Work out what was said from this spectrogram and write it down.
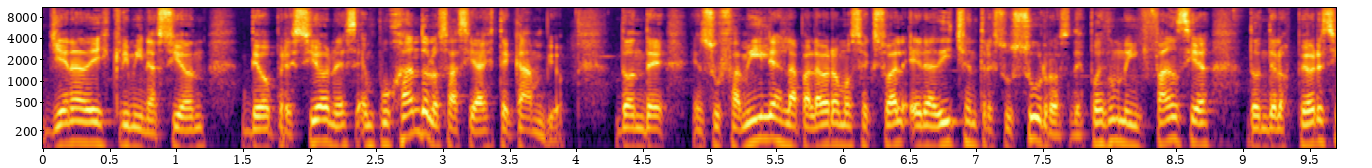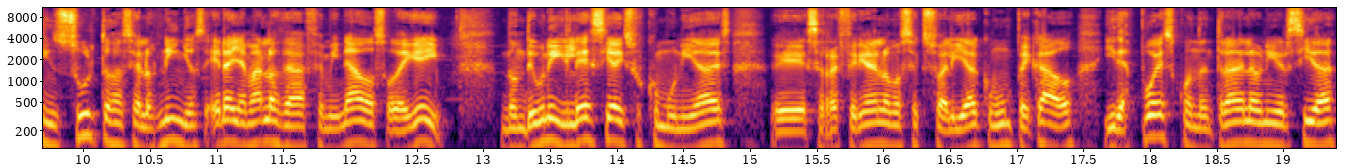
llena de discriminación, de opresiones, empujándolos hacia este cambio, donde en sus familias la palabra homosexual era dicha entre susurros, después de una infancia donde los peores insultos hacia los niños era llamarlos de afeminados o de gay, donde una iglesia y sus comunidades eh, se referían a la homosexualidad como un pecado, y después, cuando entraron a la universidad,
